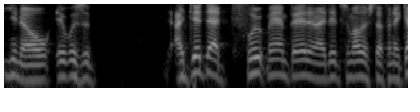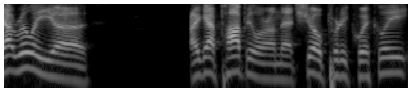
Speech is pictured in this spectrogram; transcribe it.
you know, it was a, I did that flute man bit and I did some other stuff, and it got really, uh, I got popular on that show pretty quickly.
